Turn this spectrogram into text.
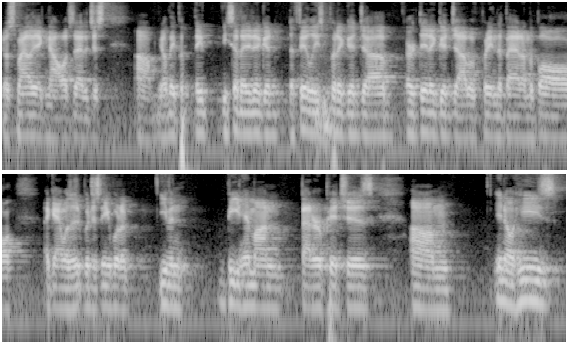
know Smyly acknowledged that. It just um, you know they put they he said they did a good. The Phillies put a good job or did a good job of putting the bat on the ball. Again, was was just able to even beat him on better pitches. Um, you know he's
